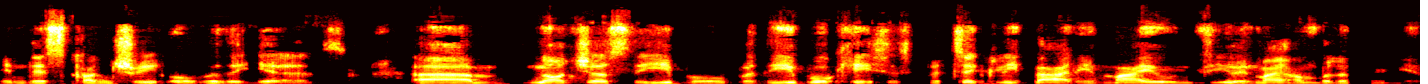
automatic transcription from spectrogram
in this country over the years. Um, not just the Igbo, but the Igbo case is particularly bad in my own view, in my humble opinion.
